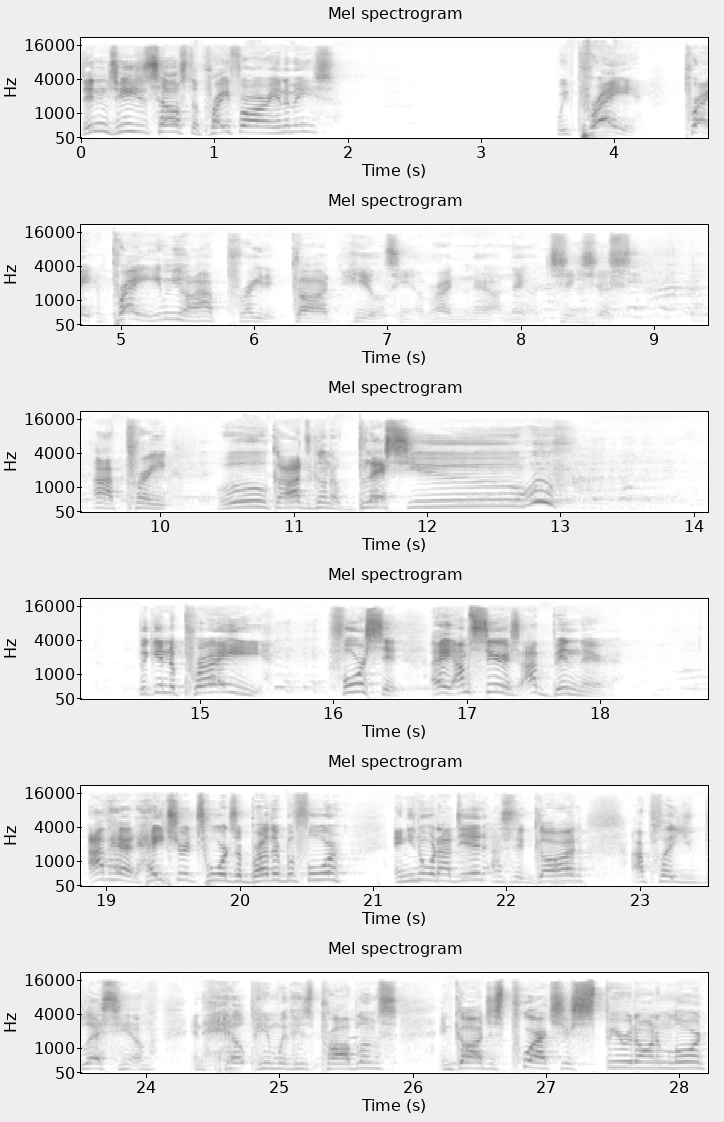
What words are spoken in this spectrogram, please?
Didn't Jesus tell us to pray for our enemies? We pray, pray, pray. Even you know, I pray that God heals him right now, in the name of Jesus. I pray, oh, God's gonna bless you. Woo. Begin to pray. Force it. Hey, I'm serious. I've been there. I've had hatred towards a brother before, and you know what I did? I said, God, I pray you bless him and help him with his problems and God, just pour out your spirit on him, Lord.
